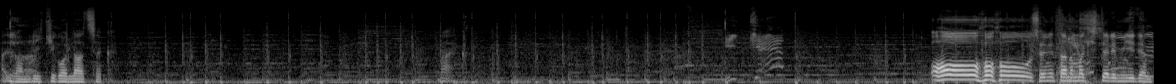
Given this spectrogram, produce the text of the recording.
Hadi lan bir iki gol atsak. Oho seni tanımak isterim yiğidim.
